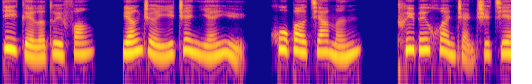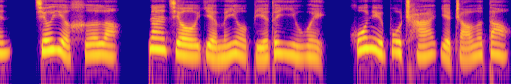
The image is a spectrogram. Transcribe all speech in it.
递给了对方，两者一阵言语，互报家门。推杯换盏之间，酒也喝了，那酒也没有别的意味。狐女不察也着了道，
